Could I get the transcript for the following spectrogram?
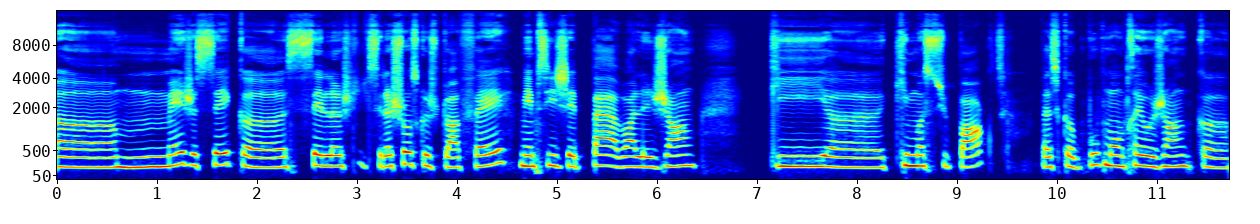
Euh, mais je sais que c'est la chose que je dois faire, même si je n'ai pas avoir les gens qui, euh, qui me supportent, parce que pour montrer aux gens que,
